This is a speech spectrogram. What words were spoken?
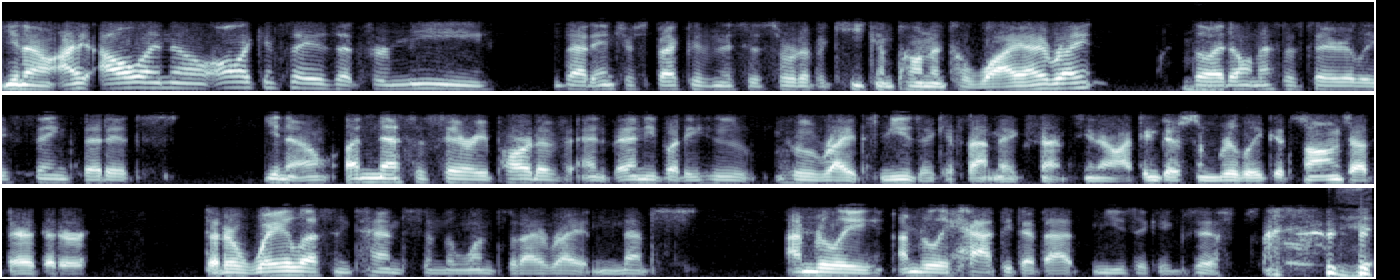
you know, I all I know, all I can say is that for me, that introspectiveness is sort of a key component to why I write. So I don't necessarily think that it's you know a necessary part of anybody who who writes music if that makes sense you know i think there's some really good songs out there that are that are way less intense than the ones that i write and that's i'm really i'm really happy that that music exists. Yeah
